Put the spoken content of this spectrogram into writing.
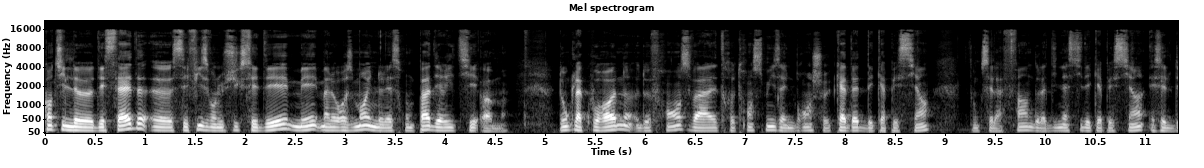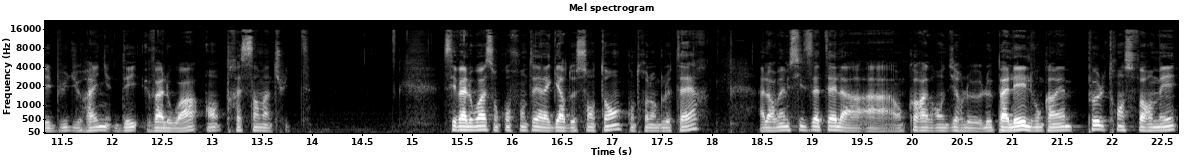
Quand il euh, décède, euh, ses fils vont lui succéder, mais malheureusement ils ne laisseront pas d'héritier homme. Donc la couronne de France va être transmise à une branche cadette des Capétiens. Donc c'est la fin de la dynastie des Capétiens et c'est le début du règne des Valois en 1328. Ces Valois sont confrontés à la guerre de Cent Ans contre l'Angleterre. Alors même s'ils attellent à, encore agrandir le, palais, ils vont quand même peu le transformer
